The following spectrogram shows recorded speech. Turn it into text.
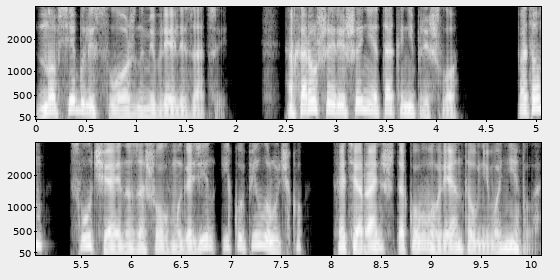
но все были сложными в реализации. А хорошее решение так и не пришло. Потом случайно зашел в магазин и купил ручку, хотя раньше такого варианта у него не было.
